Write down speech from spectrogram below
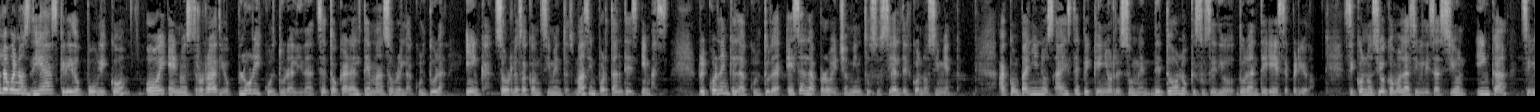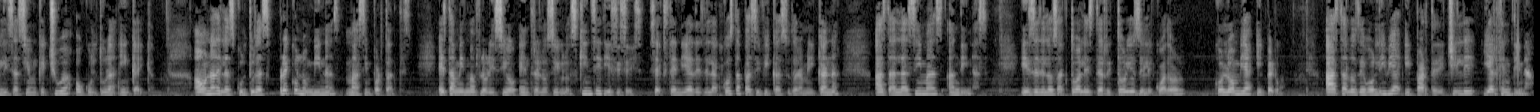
Hola, buenos días, querido público. Hoy en nuestro radio Pluriculturalidad se tocará el tema sobre la cultura inca, sobre los acontecimientos más importantes y más. Recuerden que la cultura es el aprovechamiento social del conocimiento. Acompáñenos a este pequeño resumen de todo lo que sucedió durante ese periodo. Se conoció como la civilización inca, civilización quechua o cultura incaica, a una de las culturas precolombinas más importantes. Esta misma floreció entre los siglos XV y XVI. Se extendía desde la costa pacífica sudamericana hasta las cimas andinas y desde los actuales territorios del Ecuador, Colombia y Perú hasta los de Bolivia y parte de Chile y Argentina.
